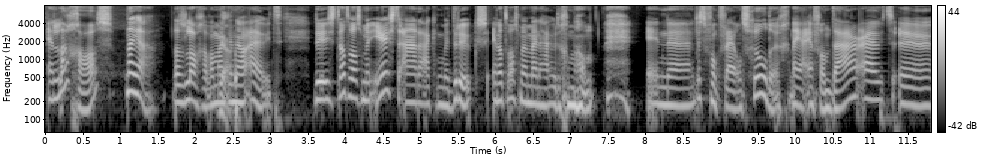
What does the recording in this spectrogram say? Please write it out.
En lachgas, nou ja, dat is lachen. Wat maakt Ja. het nou uit? Dus dat was mijn eerste aanraking met drugs. En dat was met mijn huidige man. En eh dat vond ik vrij onschuldig. Nou ja, en van daaruit eh,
